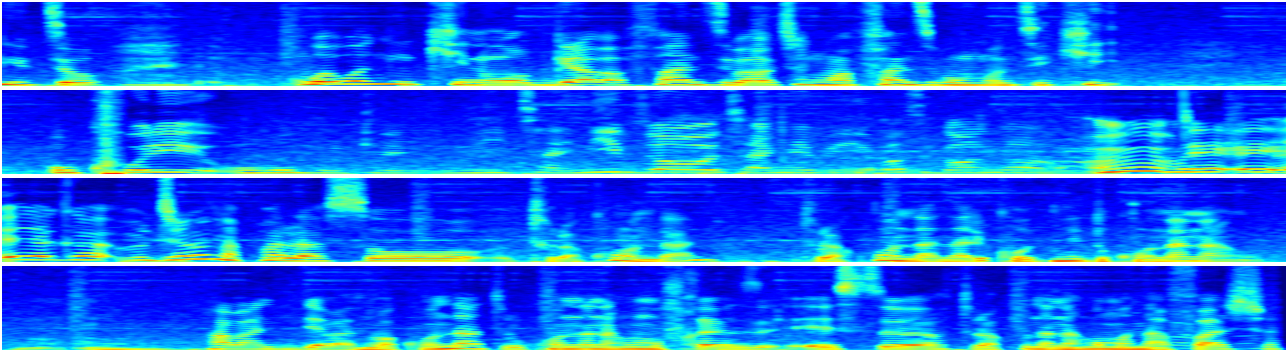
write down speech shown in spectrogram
nk'ibyo wowe nk'ikintu wabwira abafanzi bawe cyangwa abafanzi b'umuziki ukuri ubugurukire n'icyayi n'ibyo cyangwa bose e- ega jewe na Palaso turakundana turakundana ariko ntidukundana. Mm, nk'abandi abantu bakundana turakundana nk'umufrère et sœur turakundana nk'umuntu afasha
